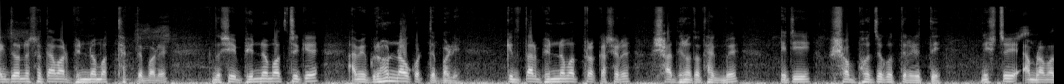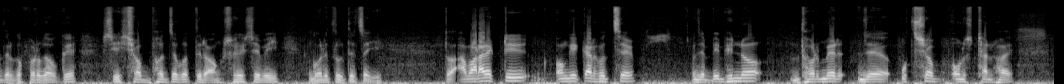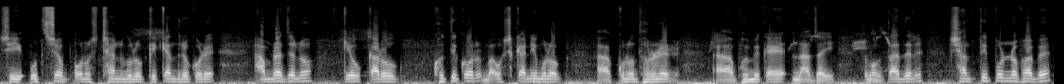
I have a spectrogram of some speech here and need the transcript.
একজনের সাথে আমার ভিন্ন মত থাকতে পারে, কিন্তু সেই ভিন্ন মতটিকে আমি গ্রহণ নাও করতে পারি। কিন্তু তার ভিন্ন মত প্রকাশের স্বাধীনতা থাকবে। এটি সভ্য জগতের রীতি। নিশ্চয়ই আমরা আমাদের গফরগাঁওকে সেই সভ্য জগতের অংশ হিসেবেই গড়ে তুলতে চাই। তো আমার আরেকটি অঙ্গীকার হচ্ছে যে বিভিন্ন ধর্মের যে উৎসব অনুষ্ঠান হয়, সেই উৎসব অনুষ্ঠানগুলোকে কেন্দ্র করে আমরা যেন কেউ কারও ক্ষতিকর বা উস্কানিমূলক কোনো ধরনের ভূমিকায় না যাই এবং তাদের শান্তিপূর্ণভাবে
